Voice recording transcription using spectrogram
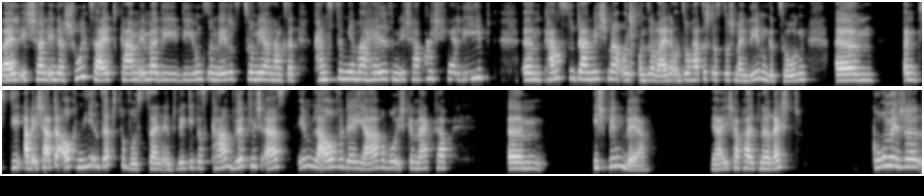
weil ich schon in der Schulzeit kamen immer die, die Jungs und Mädels zu mir und haben gesagt, kannst du mir mal helfen? Ich habe mich verliebt. Ähm, kannst du da nicht mal und, und so weiter. Und so hat sich das durch mein Leben gezogen. Ähm, und die, aber ich hatte auch nie ein Selbstbewusstsein entwickelt. Das kam wirklich erst im Laufe der Jahre, wo ich gemerkt habe, ähm, ich bin wer. Ja, ich habe halt eine recht komische,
